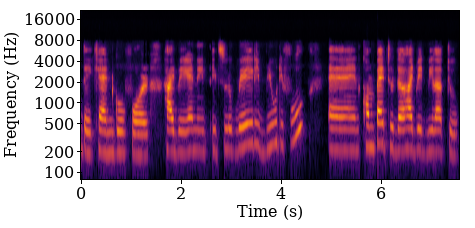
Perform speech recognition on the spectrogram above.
they can go for hideaway. And it, it's look very beautiful and compared to the hideaway villa too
